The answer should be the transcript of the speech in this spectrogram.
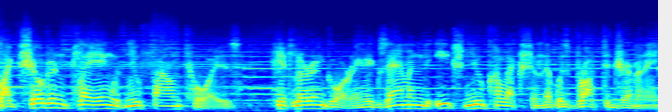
Like children playing with newfound toys, Hitler and Goring examined each new collection that was brought to Germany.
